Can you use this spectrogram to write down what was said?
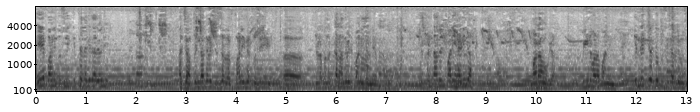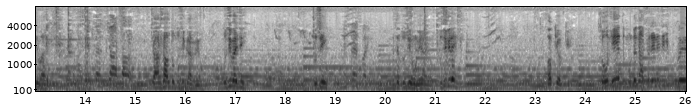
ਇਹ ਪਾਣੀ ਤੁਸੀਂ ਕਿੱਥੇ ਲੈ ਕੇ ਜਾ ਰਹੇ ਹੋ ਜੀ? ਅੱਛਾ ਪਿੰਡਾਂ ਦੇ ਵਿੱਚ ਪਾਣੀ ਫਿਰ ਤੁਸੀਂ ਜਿਹੜਾ ਮਤਲਬ ਘਰਾਂ ਦੇ ਵਿੱਚ ਪਾਣੀ ਦਿੰਦੇ ਹੋ। ਤੇ ਪਿੰਡਾਂ ਦੇ ਵਿੱਚ ਪਾਣੀ ਹੈ ਨਹੀਂਗਾ? ਮਾੜਾ ਹੋ ਗਿਆ। ਪੀਣ ਵਾਲਾ ਪਾਣੀ ਨਹੀਂ। ਕਿੰਨੇ ਚਿਰ ਤੋਂ ਤੁਸੀਂ ਕਰਦੇ ਹੋ ਸੇਵਾ ਇਹ? 4 ਸਾਲ 4 ਸਾਲ ਤੋਂ ਤੁਸੀਂ ਕਰ ਰਹੇ ਹੋ। ਤੁਸੀਂ ਬਾਈ ਜੀ? ਤੁਸੀਂ? ਇਸ ਵਾਰੀ। ਅੱਛਾ ਤੁਸੀਂ ਹੁਣੇ ਆਏ ਹੋ। ਤੁਸੀਂ ਵੀਰੇ? ਓਕੇ ਓਕੇ ਸੋ ਇਹ ਮੁੰਡੇ ਦੱਸ ਰਹੇ ਨੇ ਜੀ ਕਿ ਪੂਰੇ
